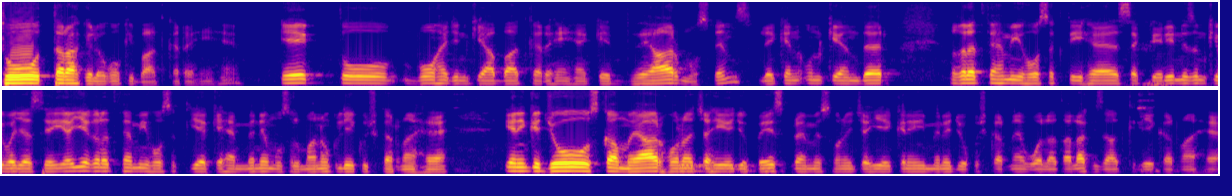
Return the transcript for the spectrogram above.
دو طرح کے لوگوں کی بات کر رہے ہیں۔ ایک تو وہ ہیں جن کی آپ بات کر رہے ہیں کہ دے آر مسلمس لیکن ان کے اندر غلط فہمی ہو سکتی ہے سیکٹیرینزم کی وجہ سے، یا یہ غلط فہمی ہو سکتی ہے کہ میں نے مسلمانوں کے لیے کچھ کرنا ہے۔ یعنی کہ جو اس کا معیار ہونا چاہیے، جو بیس پریمس ہونی چاہیے کہ نہیں، میں نے جو کچھ کرنا ہے، وہ اللہ تعالیٰ کی ذات کے لیے کرنا ہے۔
